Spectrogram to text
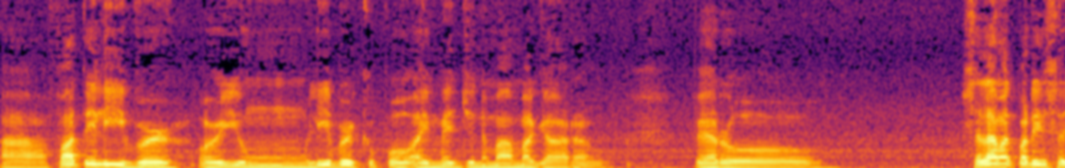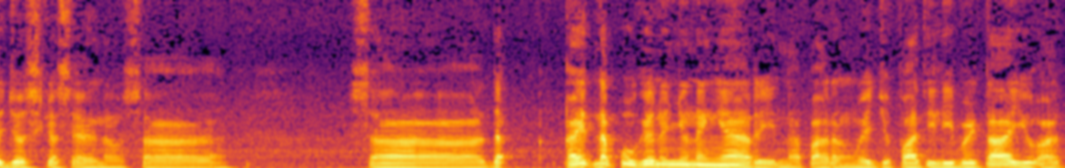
ah, fatty liver or yung liver ko po ay medyo namamagaraw. Pero salamat pa rin sa Diyos kasi ano sa sa da- kahit na po ganun yung nangyari na parang medyo fatty liver tayo at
